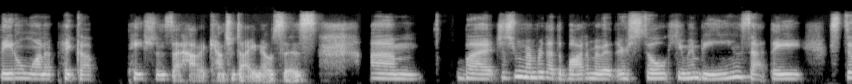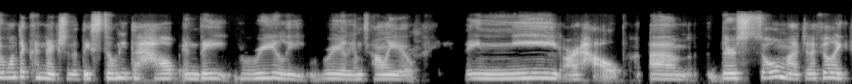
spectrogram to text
they don't want to pick up patients that have a cancer diagnosis. Um, but just remember that at the bottom of it they're still human beings that they still want the connection that they still need the help and they really really i'm telling you they need our help. Um, there's so much, and I feel like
